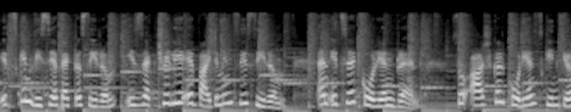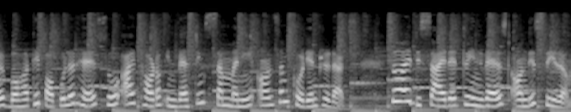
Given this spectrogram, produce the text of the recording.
It's Skin VC Effector Serum is actually a vitamin C serum and it's a Korean brand. So so, आजकल कोरियन स्किन केयर बहुत ही पॉपुलर है so I thought of investing some money on some Korean products so I decided to invest on this serum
